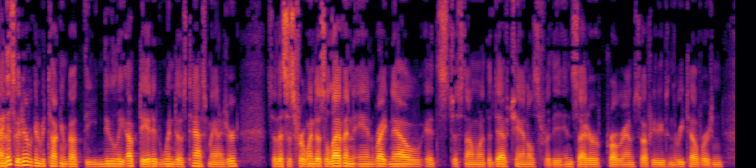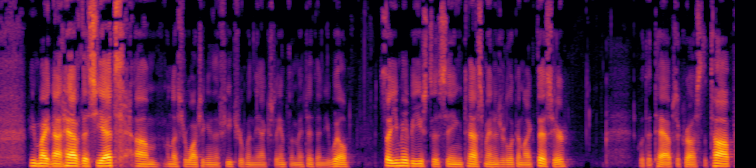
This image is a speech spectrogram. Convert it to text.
Hi, in this video we're going to be talking about the newly updated Windows Task Manager. So this is for Windows 11 and right now it's just on one of the dev channels for the Insider program. So if you're using the retail version, you might not have this yet um, unless you're watching in the future when they actually implement it, then you will. So you may be used to seeing Task Manager looking like this here with the tabs across the top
